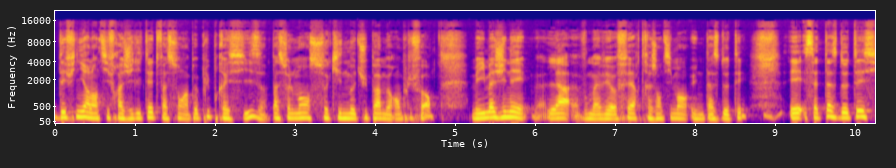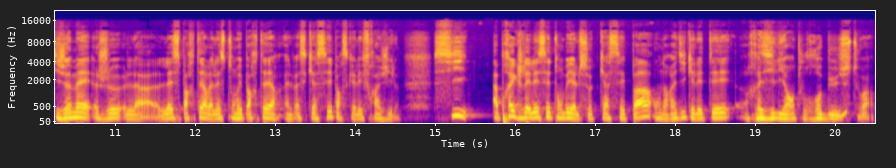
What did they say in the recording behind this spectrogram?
définir l'antifragilité de façon un peu plus précise. Pas seulement ce qui ne me tue pas me rend plus fort. Mais imaginez, là, vous m'avez offert très gentiment une tasse de thé. Mm-hmm. Et cette tasse de thé, si jamais je la laisse par terre, la laisse tomber par terre, elle va se casser parce qu'elle est fragile. Si après que je l'ai laissée tomber, elle se cassait pas, on aurait dit qu'elle était résiliente ou robuste. Voilà.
